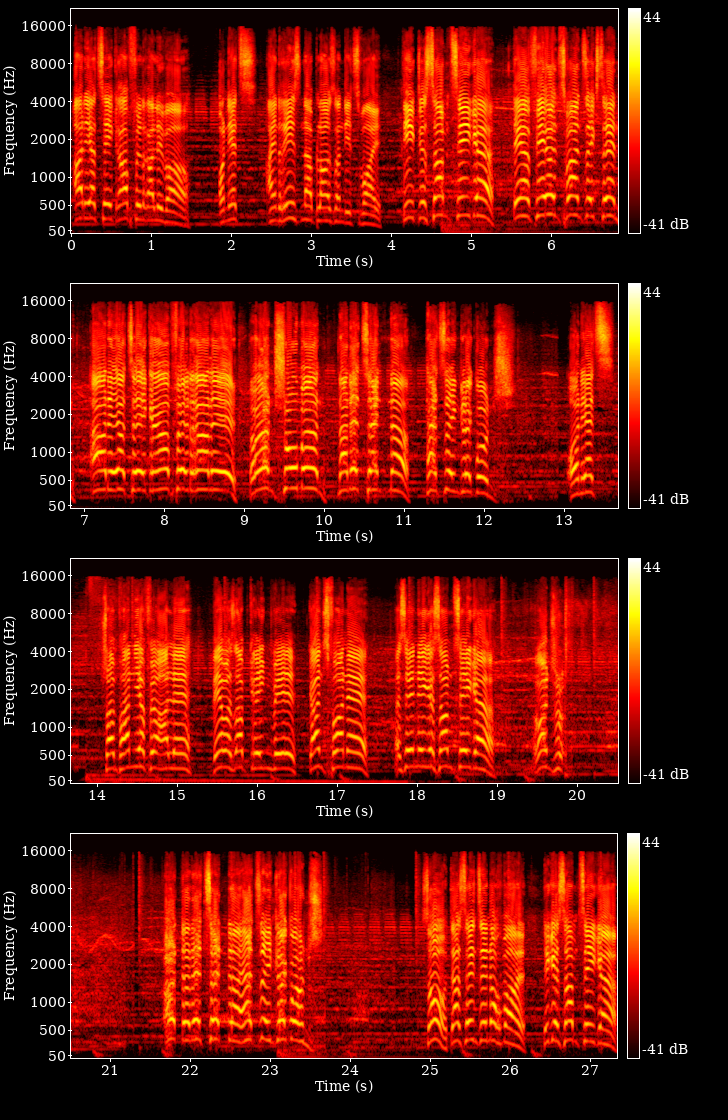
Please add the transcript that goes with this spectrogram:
ADAC Grabfeldrallye war. Und jetzt ein Riesenapplaus an die zwei. Die Gesamtsieger der 24. ADAC Grabfeldrallye, Ron Schumann, Nanette Zentner. Herzlichen Glückwunsch. Und jetzt Champagner für alle. Wer was abkriegen will, ganz vorne. Das sind die Gesamtsieger. Und der Zentner. Herzlichen Glückwunsch. So, das sind sie nochmal. Die Gesamtsieger.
